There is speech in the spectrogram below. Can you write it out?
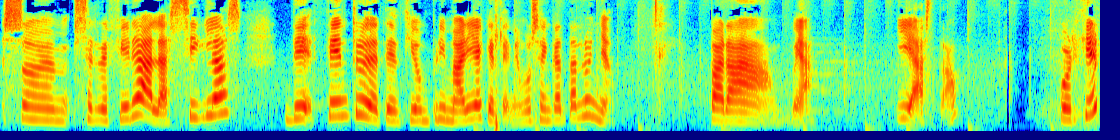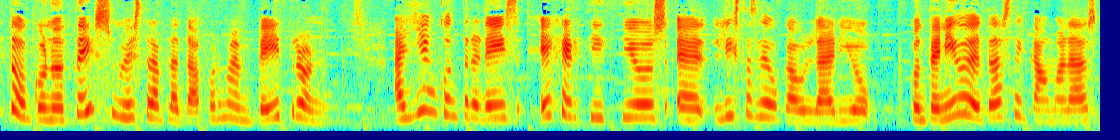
se refiere a las siglas de Centro de Atención Primaria que tenemos en Cataluña. Para... ya, y ya está. Por cierto, ¿conocéis nuestra plataforma en Patreon? Allí encontraréis ejercicios, eh, listas de vocabulario, contenido detrás de cámaras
